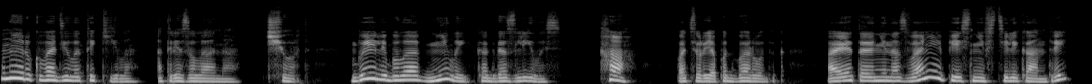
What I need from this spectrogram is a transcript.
«Мной руководила текила», — отрезала она. Черт, Бейли была милой, когда злилась. «Ха!» — потер я подбородок. «А это не название песни в стиле кантри?»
